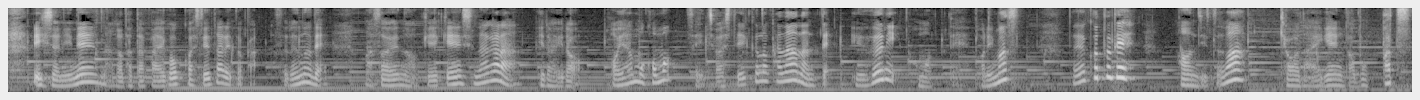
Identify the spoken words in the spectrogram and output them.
一緒にねなんか戦いごっこしてたりとかするので、まあ、そういうのを経験しながらいろいろ親も子も成長していくのかななんていうふうに思っております。ということで本日は「兄弟喧嘩勃発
